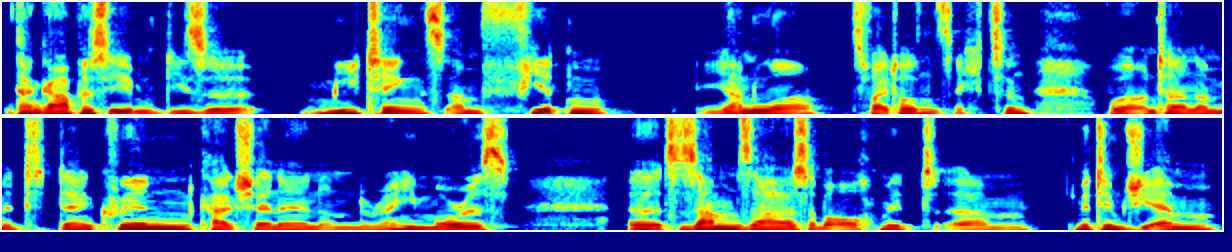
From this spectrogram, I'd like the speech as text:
dann gab es eben diese Meetings am 4. Januar 2016, wo er unter anderem mit Dan Quinn, Kyle Shanahan und Raheem Morris äh, zusammensaß, aber auch mit, ähm, mit dem GM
